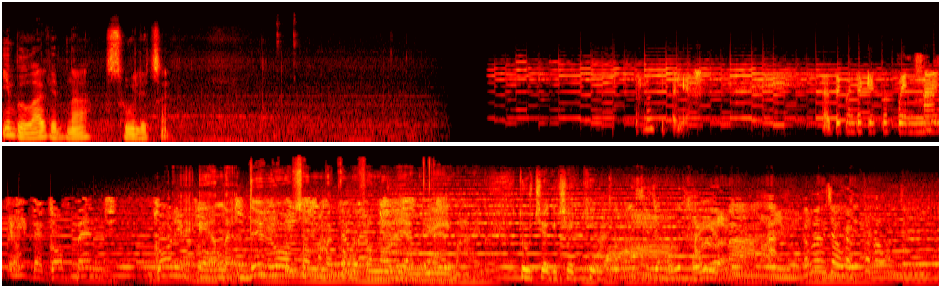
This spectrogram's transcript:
и была видна с улицы. En.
